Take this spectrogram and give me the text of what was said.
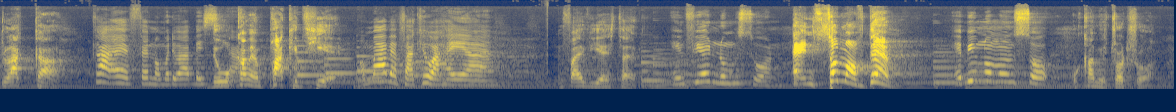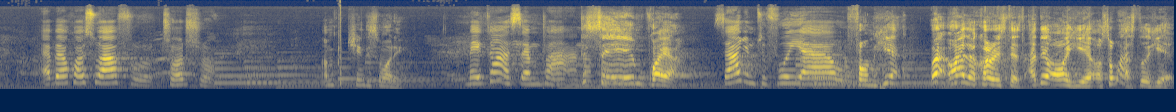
black car. Kaa ɛyɛ eh, fɛ na ɔmo de ba They will come and park it here ɔmo abɛpake wɔ ha yi a in five years' time. mfeɛ num soɔ And some of them will come with trotro. ɛbɛkɔ so aforo trɔtrɔ I'm preaching this morning. meka asɛm paa The same choir. saa anwomtofoɔ yi a o From here. Where, where are the choristers? Are they all here or some are still here?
